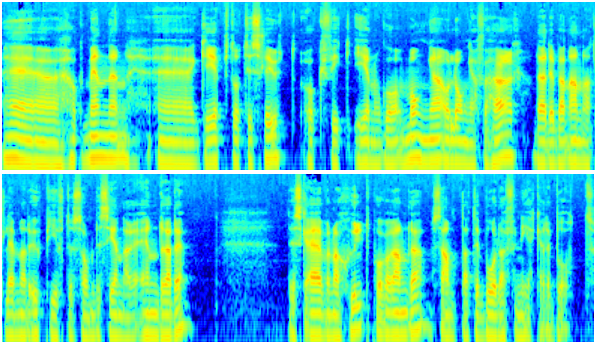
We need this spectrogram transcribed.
Eh, och männen eh, greps då till slut och fick genomgå många och långa förhör där de bland annat lämnade uppgifter som de senare ändrade. De ska även ha skylt på varandra samt att de båda förnekade brott.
